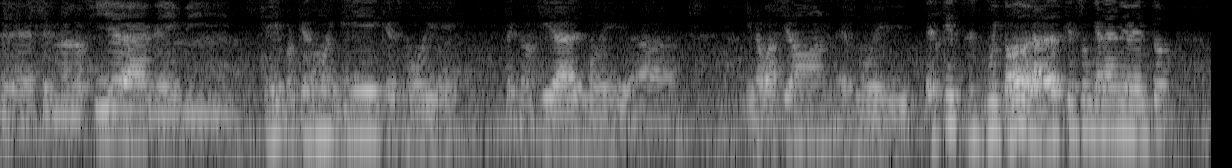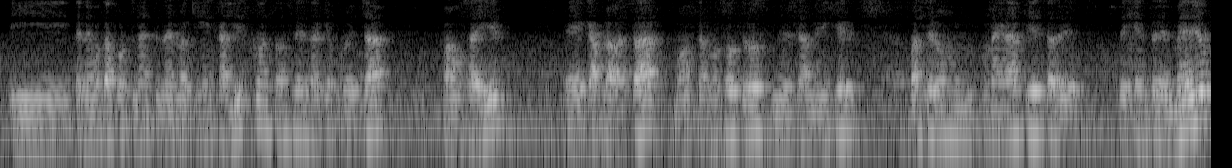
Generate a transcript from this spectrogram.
De tecnología, gaming. Sí, porque es muy geek, es muy tecnología, es muy ah, innovación, es muy... Es que es muy todo, la verdad es que es un gran evento y tenemos la fortuna de tenerlo aquí en Jalisco, entonces hay que aprovechar, vamos a ir, eh, Capla va a estar, vamos a estar nosotros, Universidad Medicare, va a ser un- una gran fiesta de, de gente del medio,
